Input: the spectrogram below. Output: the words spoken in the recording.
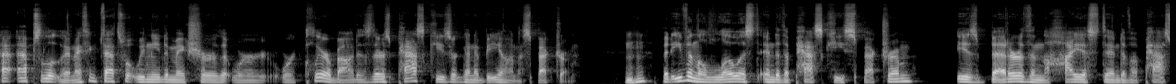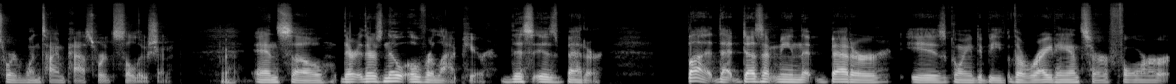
Absolutely, and I think that's what we need to make sure that we're we're clear about is there's passkeys are going to be on a spectrum, mm-hmm. but even the lowest end of the passkey spectrum is better than the highest end of a password one-time password solution. Right. And so there there's no overlap here. This is better. But that doesn't mean that better is going to be the right answer for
